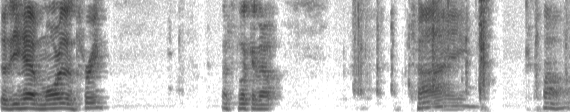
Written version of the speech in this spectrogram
Does he have more than three? Let's look it up. Ty Cobb.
